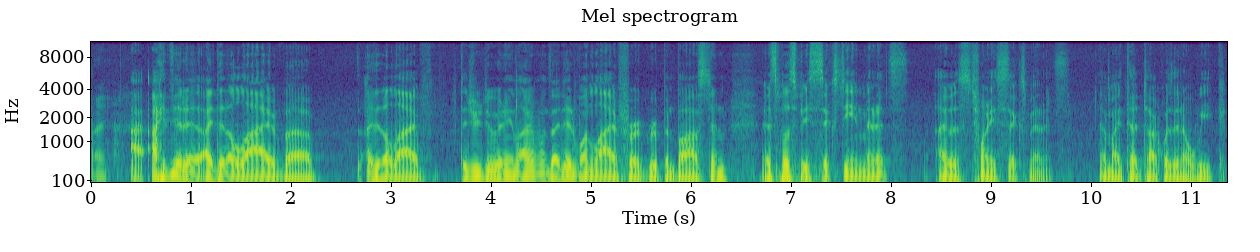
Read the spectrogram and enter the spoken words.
Right. I, I did a, I did a live, uh, I did a live. Did you do any live ones? I did one live for a group in Boston. It was supposed to be 16 minutes. I was 26 minutes, and my TED talk was in a week.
